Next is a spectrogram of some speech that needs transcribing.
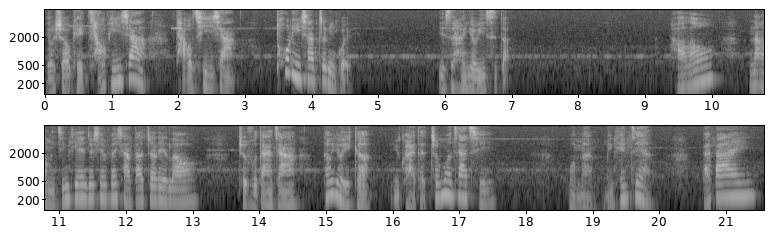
有时候可以调皮一下，淘气一下，脱离一下正轨，也是很有意思的。好喽，那我们今天就先分享到这里喽。祝福大家都有一个愉快的周末假期，我们明天见，拜拜。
